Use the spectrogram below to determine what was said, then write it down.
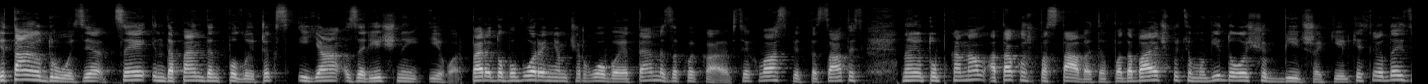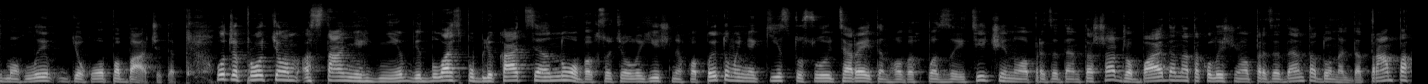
Вітаю, друзі! Це Independent Politics і я Зарічний Ігор. Перед обговоренням чергової теми закликаю всіх вас підписатись на YouTube канал, а також поставити вподобаєчку цьому відео, щоб більша кількість людей змогли його побачити. Отже, протягом останніх днів відбулася публікація нових соціологічних опитувань, які стосуються рейтингових позицій чинного президента США Джо Байдена та колишнього президента Дональда Трампа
